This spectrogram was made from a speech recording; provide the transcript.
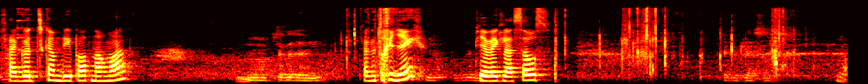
Ça goûte comme des pâtes normales? Non, ça goûte rien. Ça goûte rien? Non, Puis avec la sauce? Ça goûte la sauce. Non.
